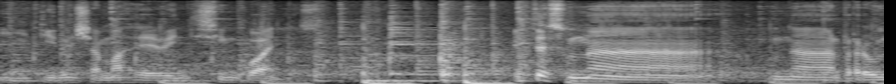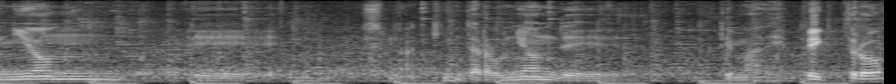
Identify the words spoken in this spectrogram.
y tiene ya más de 25 años. Esta es una, una reunión, eh, es una quinta reunión de temas de espectro.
